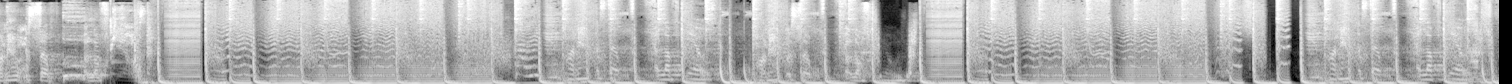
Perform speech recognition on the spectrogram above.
i love so full of kills. Honey, I love full of kills. Honey, it's so full of kills. Honey.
